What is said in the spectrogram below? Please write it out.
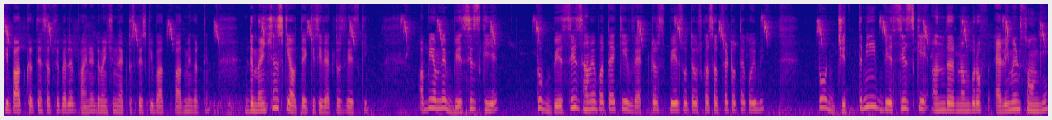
की बात करते हैं सबसे पहले। फाइनेट डायमेंशन वेक्टर स्पेस की बात बाद में करते हैं। डायमेंशंस क्या होते हैं किसी वेक्टर स्पेस की? अभी हमने बेसिस की है तो बेसिस हमें पता है कि वेक्टर स्पेस होता है, उसका सबसेट होता है कोई भी। तो जितनी बेसिस के अंदर नंबर ऑफ़ एलिमेंट्स होंगे,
